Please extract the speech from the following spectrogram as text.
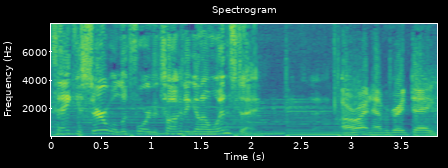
Thank you, sir. We'll look forward to talking again on Wednesday. All right, have a great day.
